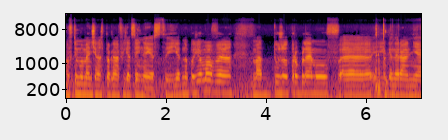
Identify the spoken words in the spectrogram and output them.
W tym momencie nasz program afiliacyjny jest jednopoziomowy, ma dużo problemów e, i generalnie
